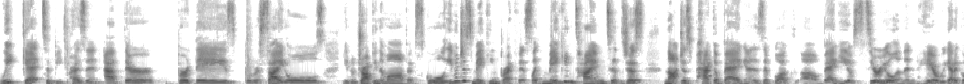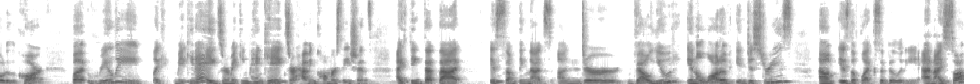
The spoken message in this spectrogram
we get to be present at their birthdays, recitals, you know, dropping them off at school, even just making breakfast, like making time to just not just pack a bag and a Ziploc um, baggie of cereal and then here we got to go to the car, but really like making eggs or making pancakes or having conversations. I think that that is something that's undervalued in a lot of industries um, is the flexibility. And I saw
